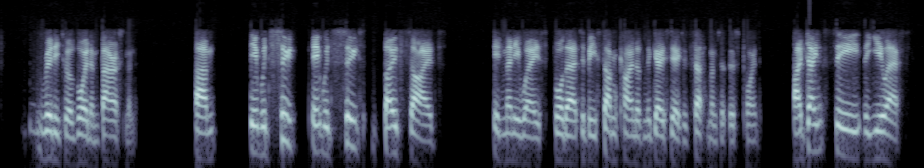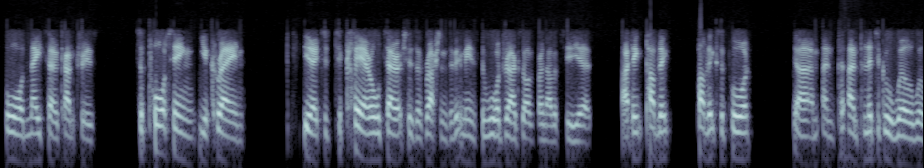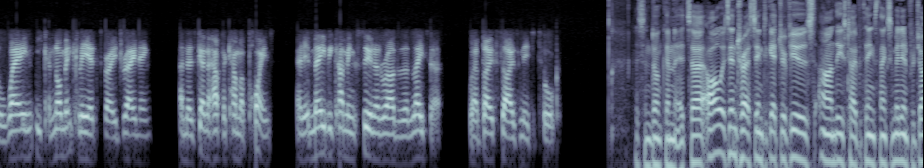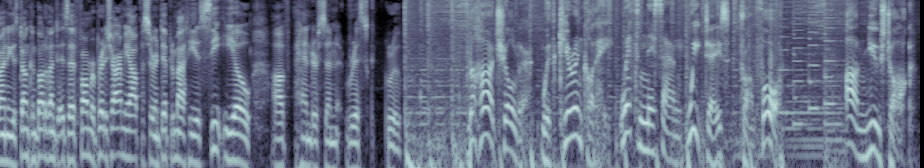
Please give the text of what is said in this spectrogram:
really to avoid embarrassment. Um, it would suit it would suit both sides in many ways for there to be some kind of negotiated settlement at this point. I don't see the US or NATO countries supporting Ukraine, you know, to, to clear all territories of Russians if it means the war drags on for another two years. I think public public support um, and, and political will will wane. Economically, it's very draining, and there's going to have to come a point, and it may be coming sooner rather than later, where both sides need to talk. Listen, Duncan, it's uh, always interesting to get your views on these type of things. Thanks a million for joining us. Duncan Bullivant is a former British Army officer and diplomat. He is CEO of Henderson Risk Group. The Hard Shoulder with Kieran Cuddihy. With Nissan. Weekdays from 4 on Newstalk.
